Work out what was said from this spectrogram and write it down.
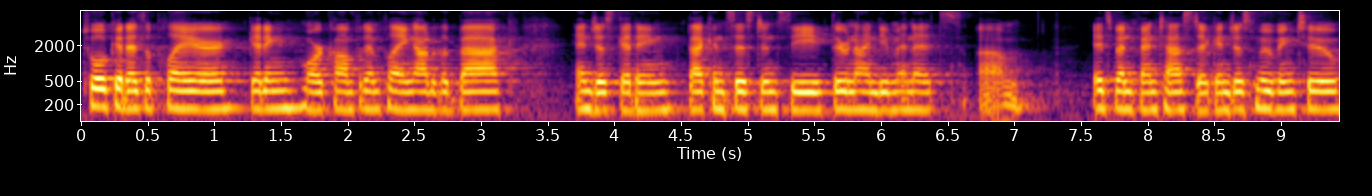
toolkit as a player, getting more confident playing out of the back, and just getting that consistency through 90 minutes. Um, it's been fantastic. And just moving to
